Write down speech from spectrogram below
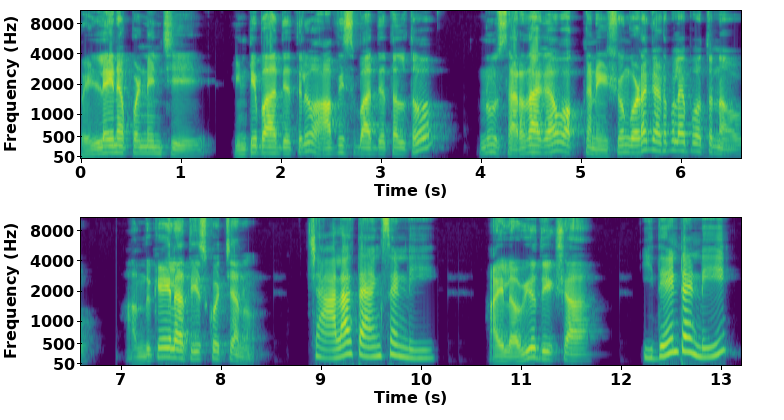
పెళ్ళైనప్పటి నుంచి ఇంటి బాధ్యతలు ఆఫీస్ బాధ్యతలతో నువ్వు సరదాగా ఒక్క నిమిషం కూడా గడపలేకపోతున్నావు. అందుకే ఇలా తీసుకొచ్చాను. చాలా థ్యాంక్స్ అండి. I love you Deeksha. ఇదేంటండి?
